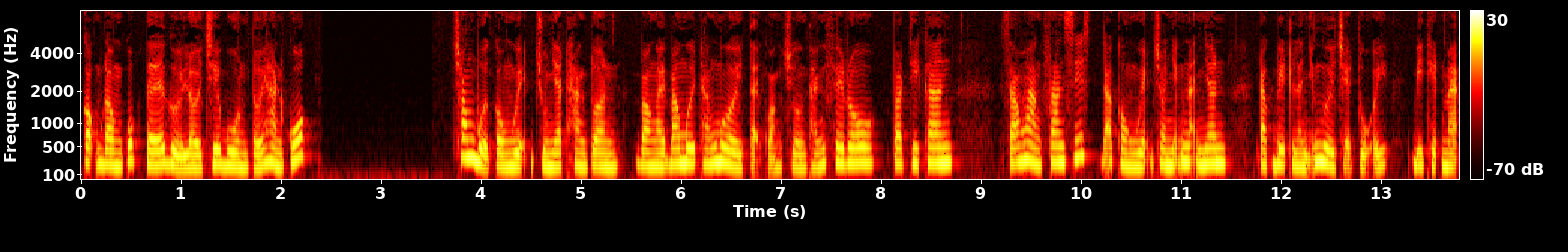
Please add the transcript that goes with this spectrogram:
Cộng đồng quốc tế gửi lời chia buồn tới Hàn Quốc. Trong buổi cầu nguyện Chủ nhật hàng tuần vào ngày 30 tháng 10 tại quảng trường Thánh Phêrô, Vatican, Giáo hoàng Francis đã cầu nguyện cho những nạn nhân, đặc biệt là những người trẻ tuổi, bị thiệt mạng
